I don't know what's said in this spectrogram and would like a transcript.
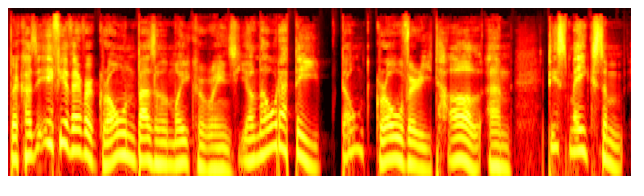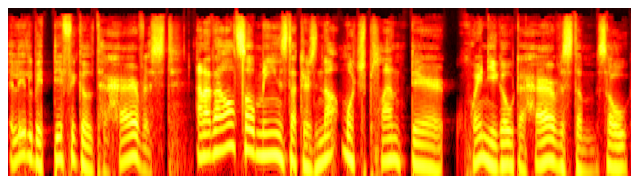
Because if you've ever grown basil microgreens, you'll know that they don't grow very tall, and this makes them a little bit difficult to harvest. And it also means that there's not much plant there when you go to harvest them, so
